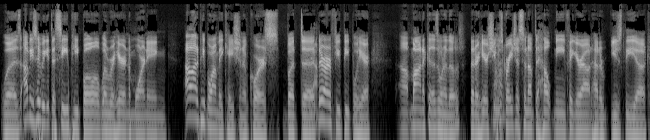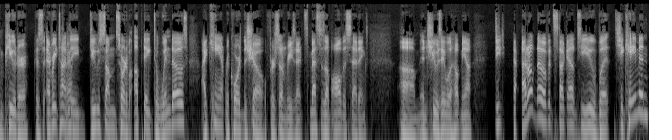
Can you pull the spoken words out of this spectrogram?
was obviously we get to see people when we're here in the morning. A lot of people are on vacation, of course, but uh, Yeah. there are a few people here. Uh, Monica is one of those that are here. She was Uh-huh. gracious enough to help me figure out how to use the uh, computer because every time Yeah. they do some sort of update to Windows, I can't record the show for some reason. It messes up all the settings um, and she was able to help me out. Did, I don't know if it stuck out to you, but she came in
